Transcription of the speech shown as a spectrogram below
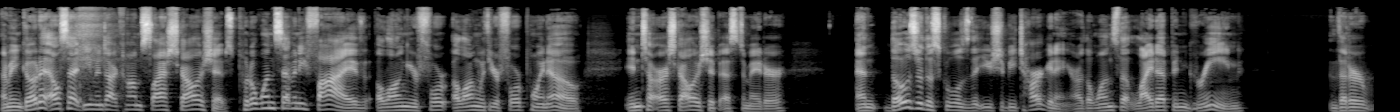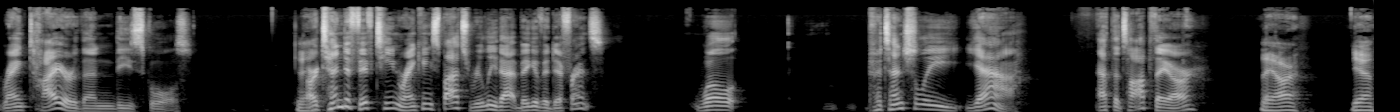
I mean, go to lsatdemon.com slash scholarships. Put a 175 along your four, along with your 4.0 into our scholarship estimator. And those are the schools that you should be targeting, are the ones that light up in green that are ranked higher than these schools. Yeah. Are 10 to 15 ranking spots really that big of a difference? Well, potentially, yeah. At the top, they are. They are. Yeah.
